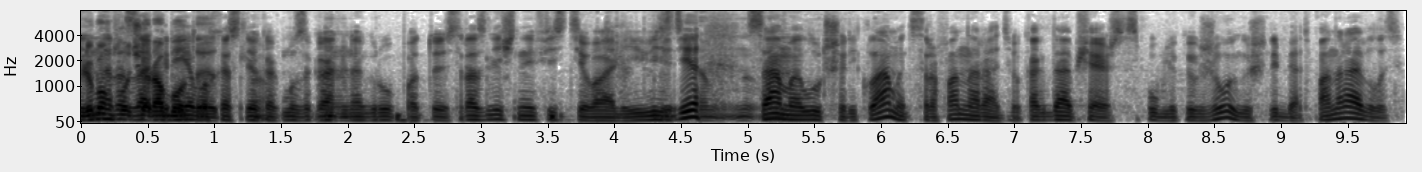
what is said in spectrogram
в выступления, любом на случае работает, если да. как музыкальная группа, то есть различные фестивали. И везде Там, ну, самая лучшая реклама — это сарафанное радио. Когда общаешься с публикой вживую, говоришь, ребят, понравилось?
